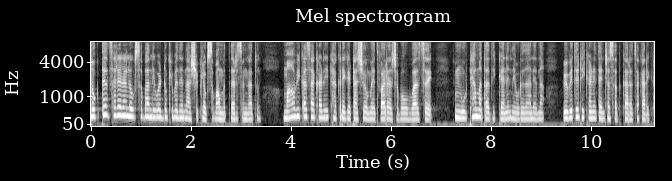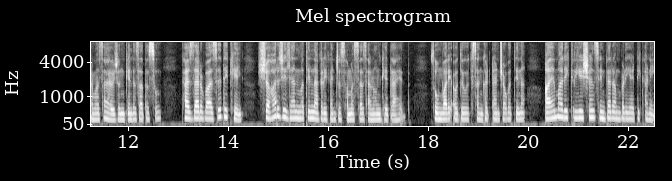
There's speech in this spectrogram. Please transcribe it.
नुकत्याच झालेल्या लोकसभा निवडणुकीमध्ये नाशिक लोकसभा मतदारसंघातून महाविकास आघाडी ठाकरे गटाचे उमेदवार राजाभाऊ वाजे हे मोठ्या मताधिक्याने निवडून आल्यानं विविध ठिकाणी त्यांच्या सत्काराचा कार्यक्रमाचं आयोजन केलं जात असून खासदार वाजे देखील शहर जिल्ह्यांमधील नागरिकांच्या समस्या जाणून घेत आहेत. सोमवारी औद्योगिक संघटनांच्या वतीनं I M R recreation centre अंबडी या ठिकाणी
